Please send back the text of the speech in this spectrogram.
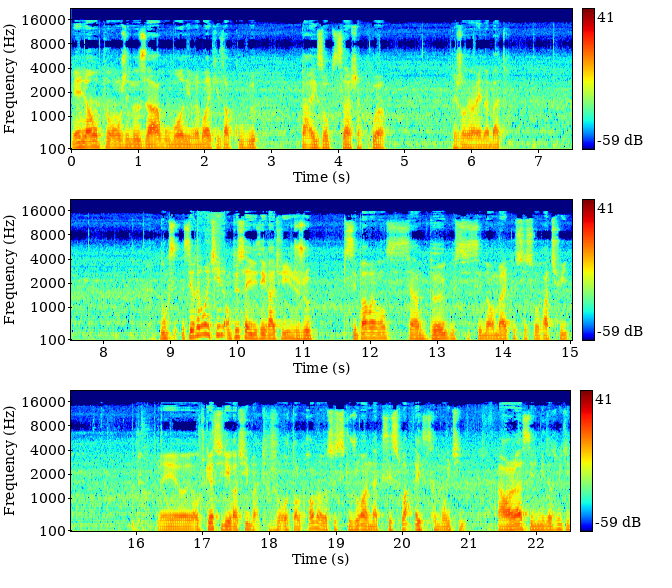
Mais là, on peut ranger nos armes. Au moins, on est vraiment avec les armes qu'on veut. Par exemple, ça, à chaque fois, j'en ai rien à battre. Donc, c'est vraiment utile. En plus, là, il était gratuit. Je sais pas vraiment si c'est un bug ou si c'est normal que ce soit gratuit. Mais euh, en tout cas, s'il est gratuit, bah, toujours autant le prendre, hein, parce que c'est toujours un accessoire extrêmement utile. Alors là, c'est limite un truc qui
